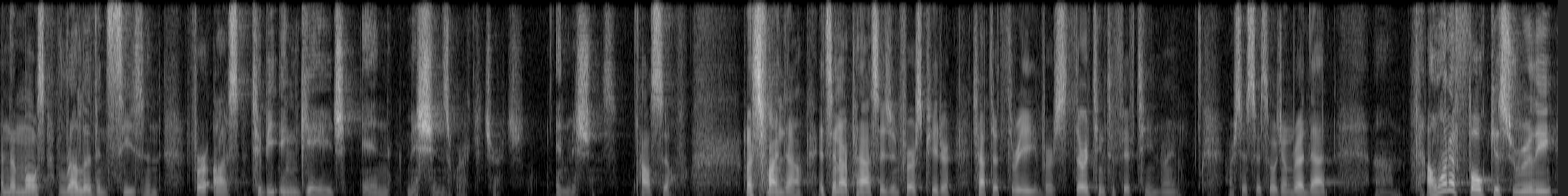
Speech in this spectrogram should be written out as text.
and the most relevant season for us to be engaged in missions work, church. In missions. How so? Let's find out. It's in our passage in 1 Peter chapter 3, verse 13 to 15, right? Our sister Sojung read that. Um, I want to focus really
